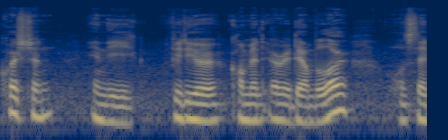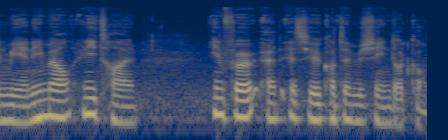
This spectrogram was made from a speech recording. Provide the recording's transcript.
question in the video comment area down below or send me an email anytime info at seocontentmachine.com.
